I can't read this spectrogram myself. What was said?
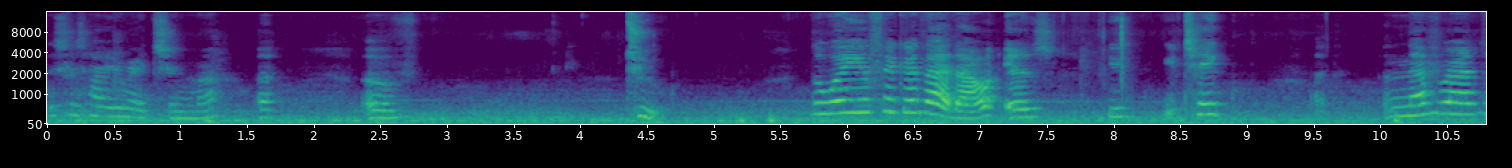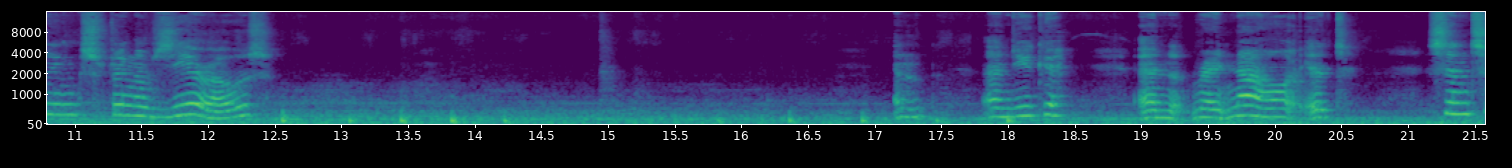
This is how you write sigma uh, of two. The way you figure that out is you you take a never-ending string of zeros. And you can and right now it since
